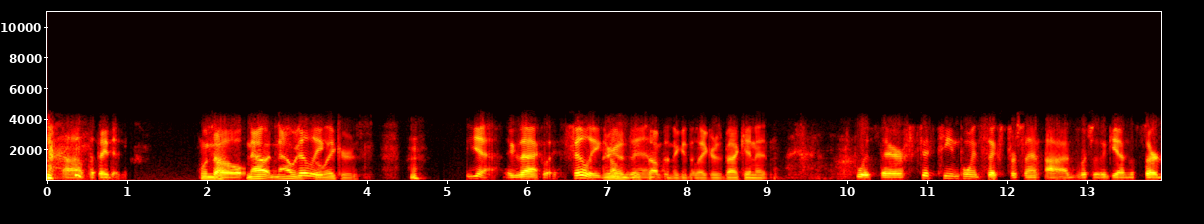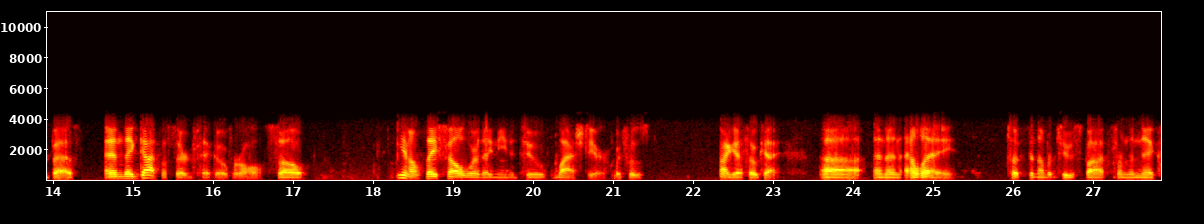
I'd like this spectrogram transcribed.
Uh, but they didn't. well, so now, now, now Philly, it's the Lakers. Yeah, exactly. Philly They're gonna comes do in something to get the Lakers back in it. With their 15.6% odds, which is again the third best, and they got the third pick overall. So, you know, they fell where they needed to last year, which was, I guess, okay. Uh, and then LA took the number two spot from the Knicks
